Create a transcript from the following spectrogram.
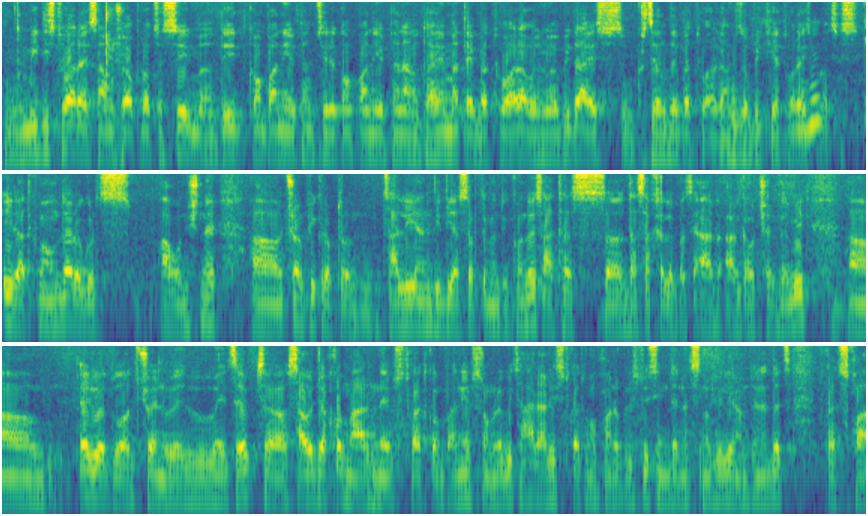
მიდის თუ არა ეს სამუშაო პროცესი დიდ კომპანიებთან, მცირე კომპანიებთან ანუ დაემატება თუ არა ღვინოები და ეს გრძელდება თუ არა, განგზობითია თუ არა ეს პროცესი. კი, რა თქმა უნდა, როგორც აღნიშნე, ჩვენ ვფიქრობთ, რომ ძალიან დიდი ასორტიმენტი გქონდეს 1000 დასახელებაზე არ არ გავჩერდებით. პერიოდულად ჩვენ ვეძებთ საოჯახო მარნებს, თქვა კომპანიებს, რომლებიც არ არის თქვა მომხმარებლისთვის იმდენად ცნობილი, რამდენადაც თქვა სხვა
